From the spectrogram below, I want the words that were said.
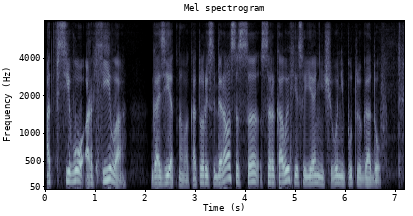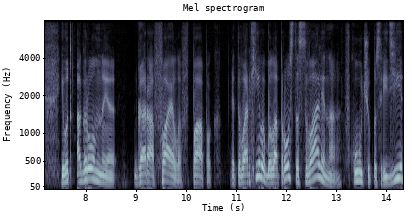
от всего архива газетного, который собирался с 40-х, если я ничего не путаю, годов. И вот огромная гора файлов, папок этого архива была просто свалена в кучу посреди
